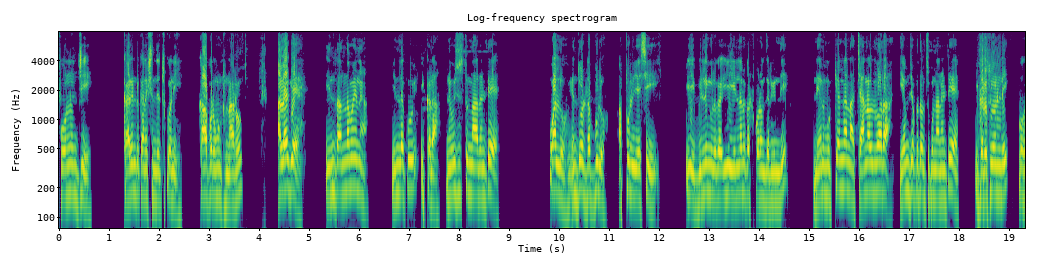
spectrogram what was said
ఫోన్ నుంచి కరెంటు కనెక్షన్ తెచ్చుకొని కాపురం ఉంటున్నారు. అలాగే ఇంత అందమైన ఇళ్ళకు ఇక్కడ నివసిస్తున్నారంటే వాళ్ళు ఎంతో డబ్బులు అప్పులు చేసి ఈ బిల్డింగులు ఈ ఇళ్ళను కట్టుకోవడం జరిగింది. నేను ముఖ్యంగా నా ఛానల్ ద్వారా ఏం చెప్పదలుచుకున్నానంటే ఇక్కడ చూడండి ఒక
